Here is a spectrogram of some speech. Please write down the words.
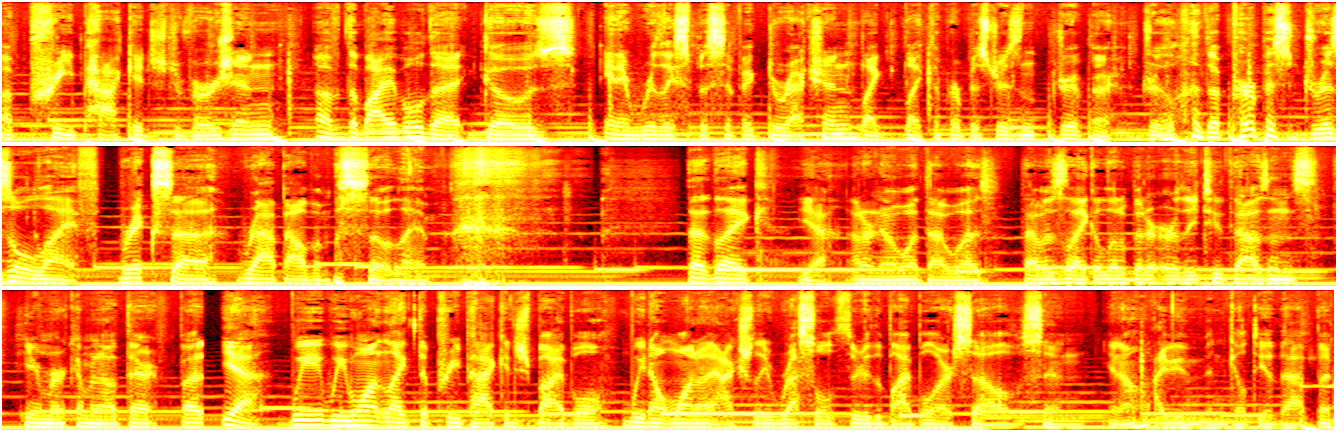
a pre-packaged version of the Bible that goes in a really specific direction, like like the Purpose Drizzle, dri- uh, drizzle the Purpose Drizzle Life, Rick's uh, rap album. So lame. that like, yeah, I don't know what that was. That was like a little bit of early 2000s humor coming out there. But yeah, we we want like the pre-packaged Bible. We don't want to actually wrestle through the Bible ourselves, and you know, I've even been guilty of that. But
